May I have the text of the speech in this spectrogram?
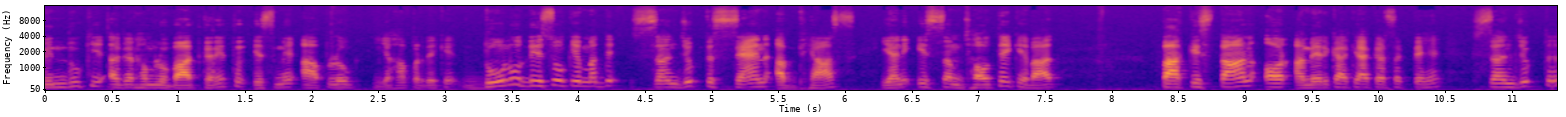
बिंदु की अगर हम लोग बात करें तो इसमें आप लोग यहाँ पर देखें, दोनों देशों के मध्य संयुक्त सैन्य अभ्यास, यानी इस समझौते के बाद पाकिस्तान और अमेरिका क्या कर सकते हैं? संयुक्त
